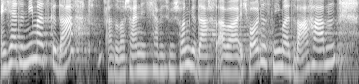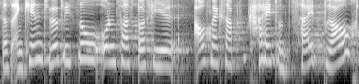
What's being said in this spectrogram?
Ich hätte niemals gedacht, also wahrscheinlich habe ich es mir schon gedacht, aber ich wollte es niemals wahrhaben, dass ein Kind wirklich so unfassbar viel Aufmerksamkeit und Zeit braucht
